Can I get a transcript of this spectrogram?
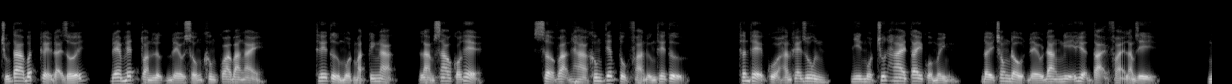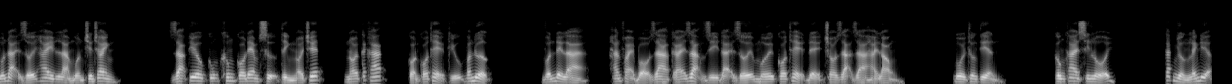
chúng ta bất kể đại giới, đem hết toàn lực đều sống không qua ba ngày. Thê tử một mặt kinh ngạc, làm sao có thể? Sở vạn hà không tiếp tục phản ứng thế tử. Thân thể của hắn khẽ run, nhìn một chút hai tay của mình, đầy trong đầu đều đang nghĩ hiện tại phải làm gì. Muốn đại giới hay là muốn chiến tranh? Dạ tiêu cũng không có đem sự tình nói chết, nói cách khác, còn có thể cứu vẫn được. Vấn đề là hắn phải bỏ ra cái dạng gì đại giới mới có thể để cho dạ ra hài lòng? Bồi thương tiền. Công khai xin lỗi. Cắt nhường lãnh địa.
